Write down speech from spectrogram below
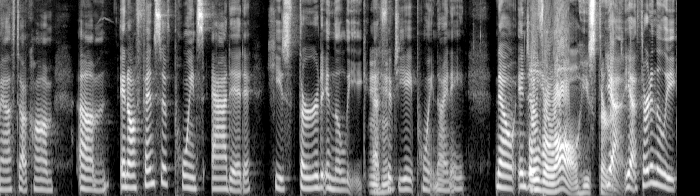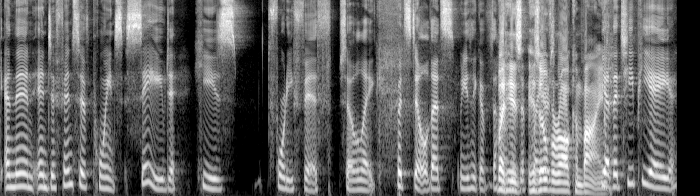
NBAMath.com. Um, in offensive points added, he's third in the league at Mm-hmm. fifty eight point nine eight. Now in overall, he's third. yeah yeah third in the league, and then in defensive points saved, he's forty fifth. So like, but still, that's when you think of the but his his overall combined. Yeah, the TPA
